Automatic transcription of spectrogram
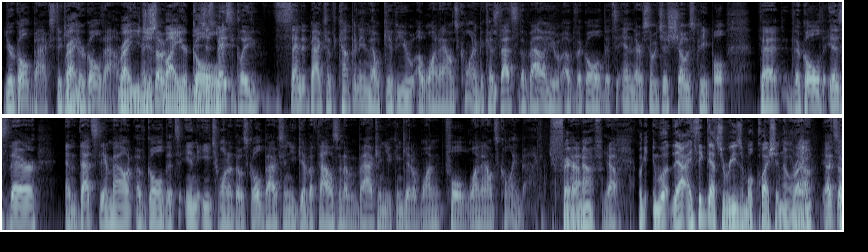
your Goldbacks to get Right. your gold out. Right. You just buy your You gold. just basically send it back to the company and they'll give you a one ounce coin because that's the value of the gold that's in there. So it just shows people that the gold is there and that's the amount of gold that's in each one of those gold backs and you give a thousand of them back and you can get a one full one ounce coin back. Fair Yeah. enough. Yeah. Okay. Well, that, I think that's a reasonable question, though, right? Yeah. That's a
